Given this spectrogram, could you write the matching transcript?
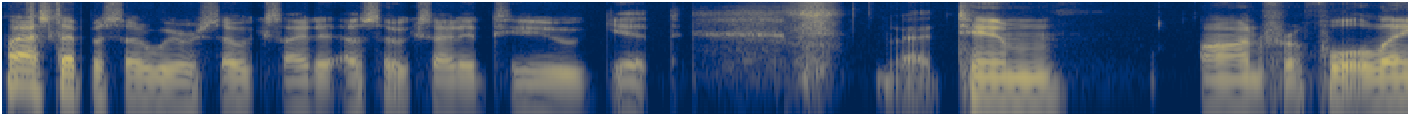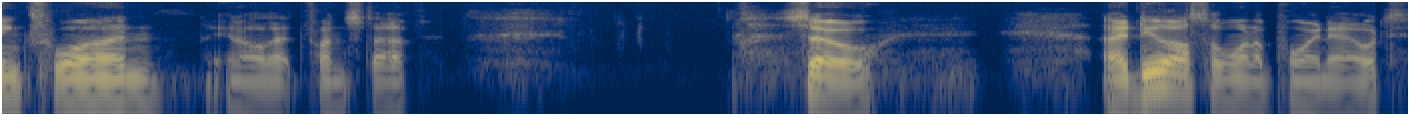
last episode we were so excited. I was so excited to get uh, Tim on for a full length one and all that fun stuff. So I do also want to point out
